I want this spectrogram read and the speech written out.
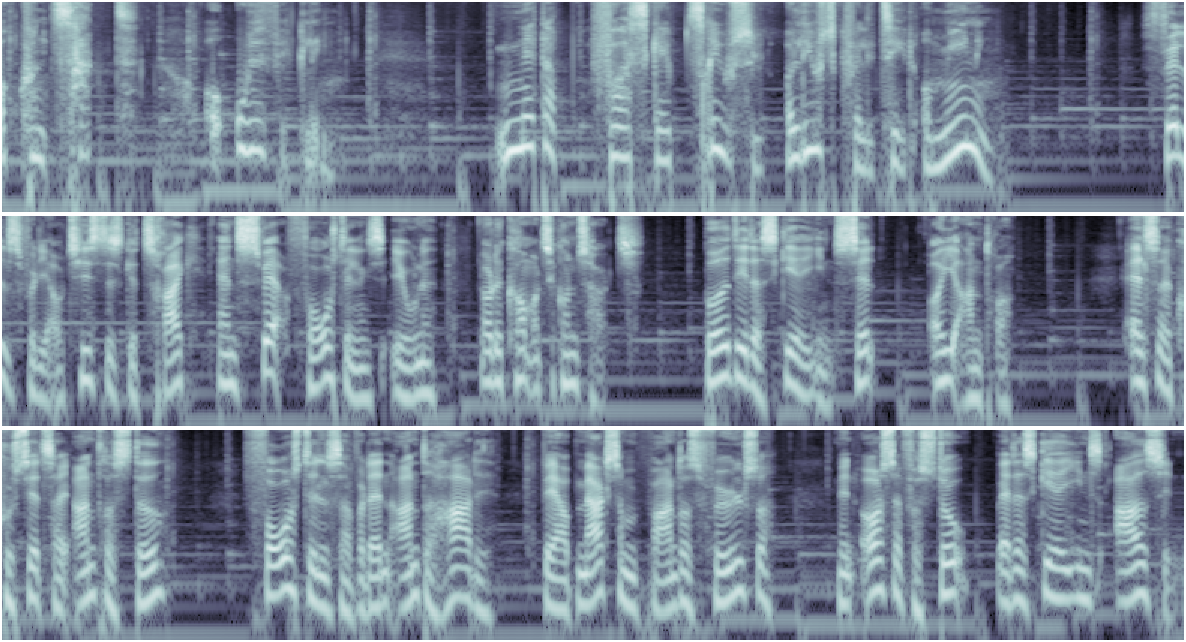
og kontakt og udvikling. Netop for at skabe trivsel og livskvalitet og mening. Fælles for de autistiske træk er en svær forestillingsevne, når det kommer til kontakt. Både det, der sker i en selv og i andre. Altså at kunne sætte sig i andres sted, forestille sig, hvordan andre har det, være opmærksom på andres følelser, men også at forstå, hvad der sker i ens eget sind.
